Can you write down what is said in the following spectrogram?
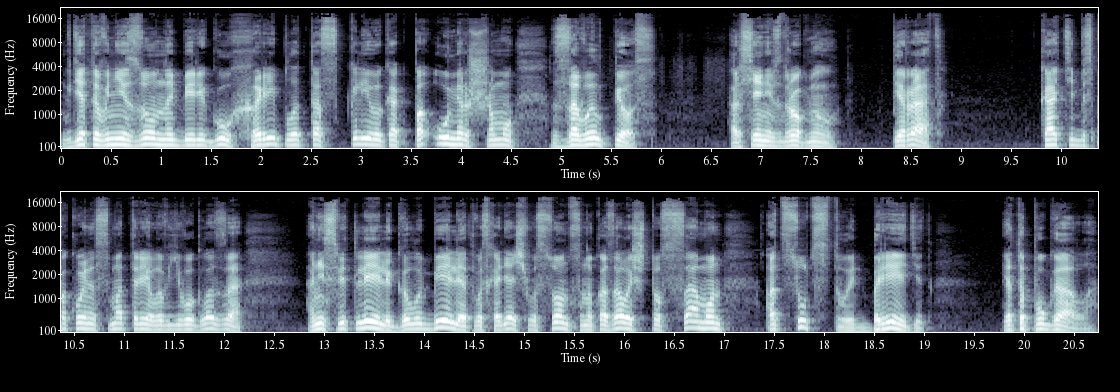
Где-то внизу на берегу хрипло-тоскливо, как по умершему, завыл пес. Арсений вздрогнул. «Пират!» Катя беспокойно смотрела в его глаза. Они светлели, голубели от восходящего солнца, но казалось, что сам он отсутствует, бредит. Это пугало.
